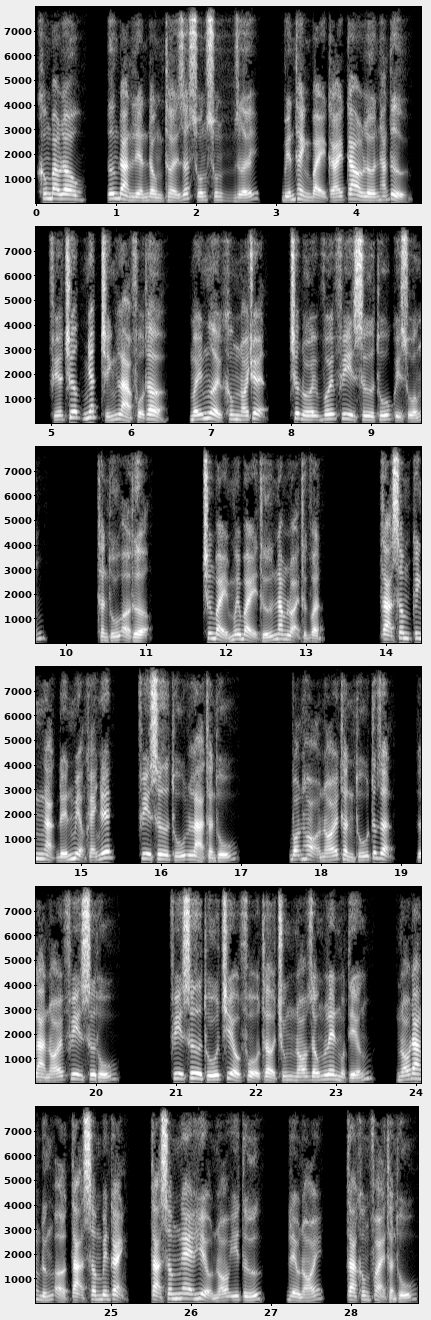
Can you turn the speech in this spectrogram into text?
Không bao lâu, ương đàn liền đồng thời rớt xuống xuống dưới, biến thành bảy cái cao lớn hán tử, phía trước nhất chính là phổ thở, mấy người không nói chuyện, trước đối với phi sư thú quỳ xuống. Thần thú ở thượng. Chương 77 thứ năm loại thực vật. Tạ sâm kinh ngạc đến miệng khẽ nhếch, phi sư thú là thần thú. Bọn họ nói thần thú tức giận, là nói phi sư thú. Phi sư thú chiều phổ thở chúng nó giống lên một tiếng, nó đang đứng ở tạ sâm bên cạnh, tạ sâm nghe hiểu nó ý tứ, đều nói, ta không phải thần thú.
